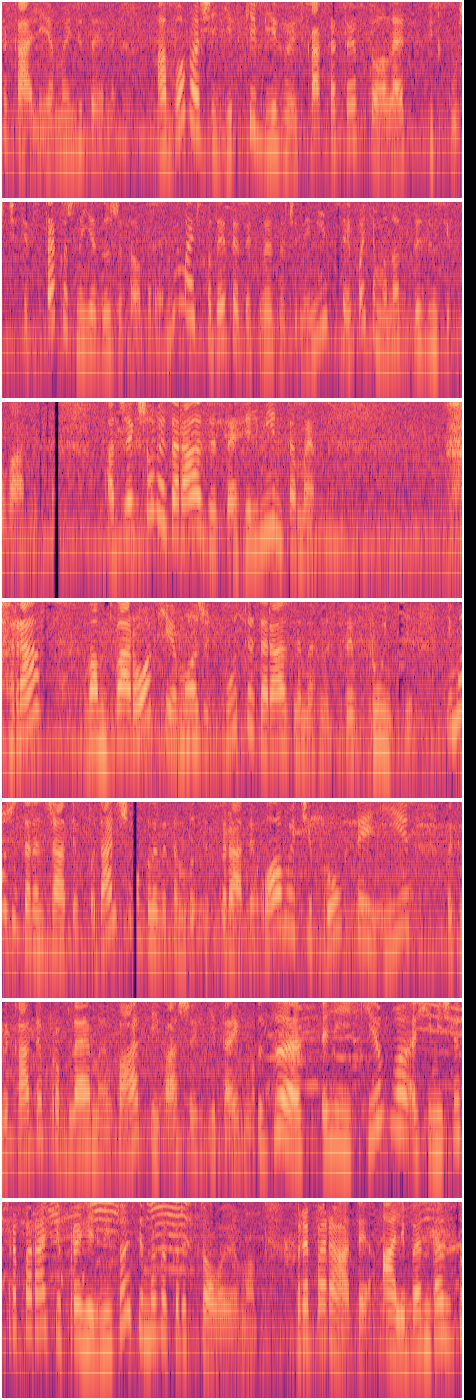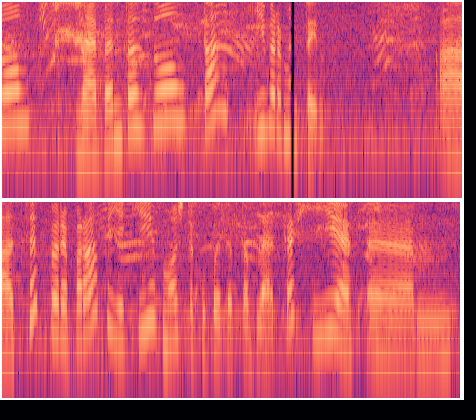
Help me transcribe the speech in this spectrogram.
фекаліями людини. Або ваші дітки бігають какати в туалет під кущики. Це також не є дуже добре. Вони мають ходити десь в визначене місце і потім воно дезінфікуватися. Адже якщо ви заразите гельмінтами раз, вам два роки можуть бути заразними глисти в ґрунті і можуть заражати в подальшому, коли ви там будете збирати овочі, фрукти і викликати проблеми вас і ваших дітей. З ліків хімічних препаратів при гельмінтозі ми використовуємо препарати альбендазол, мебендазол та іверментин. А це препарати, які можете купити в таблетках. Є е,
